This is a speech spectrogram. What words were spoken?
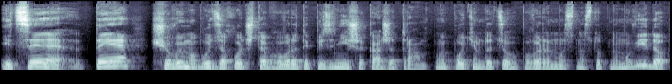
І це те, що ви, мабуть, захочете обговорити пізніше, каже Трамп. Ми потім до цього повернемось в наступному відео.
